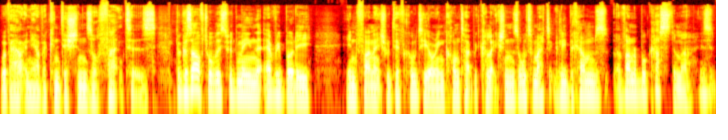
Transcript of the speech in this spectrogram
without any other conditions or factors? Because after all, this would mean that everybody in financial difficulty or in contact with collections automatically becomes a vulnerable customer. Is it,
